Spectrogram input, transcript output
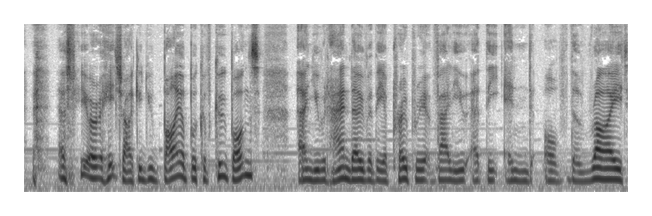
as you're a hitchhiker, you buy a book of coupons and you would hand over the appropriate value at the end of the ride,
